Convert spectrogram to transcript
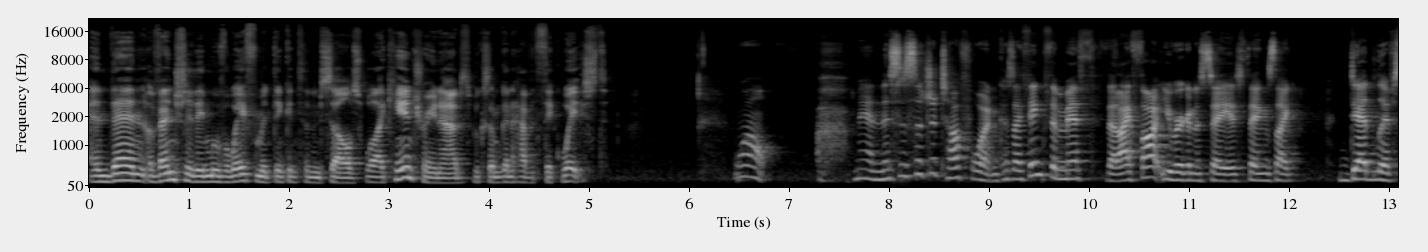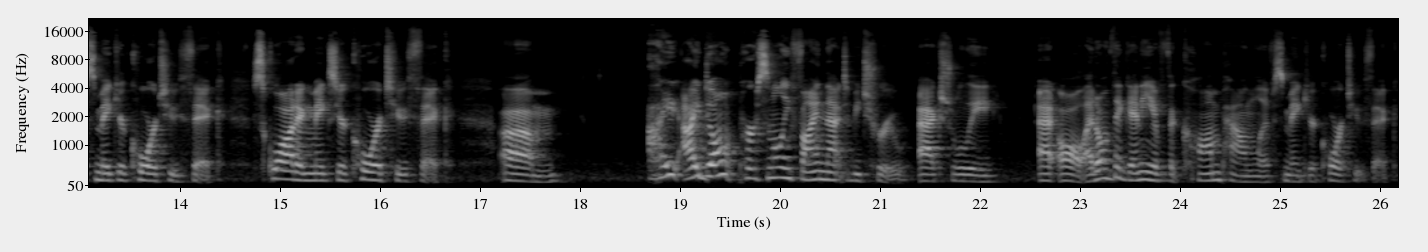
And then eventually they move away from it thinking to themselves, well, I can train abs because I'm going to have a thick waist. Well, ah, man, this is such a tough one because I think the myth that I thought you were going to say is things like deadlifts make your core too thick, squatting makes your core too thick. Um, I I don't personally find that to be true, actually, at all. I don't think any of the compound lifts make your core too thick,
